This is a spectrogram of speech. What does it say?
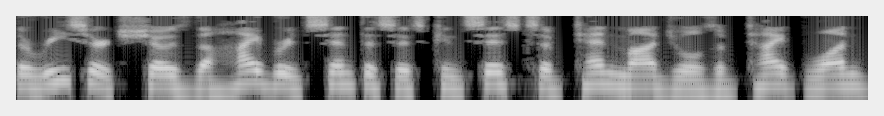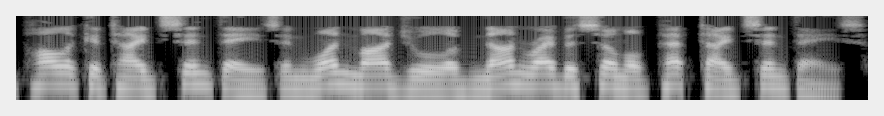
The research shows the hybrid synthesis consists of 10 modules of type 1 polyketide synthase and 1 module of non-ribosomal peptide synthase.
